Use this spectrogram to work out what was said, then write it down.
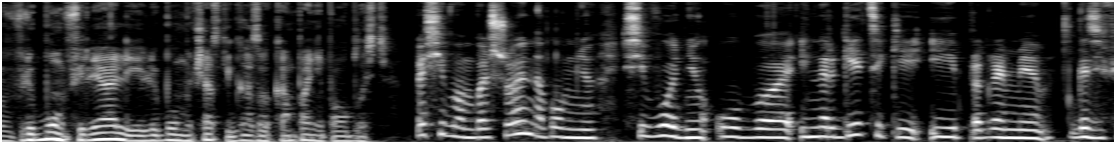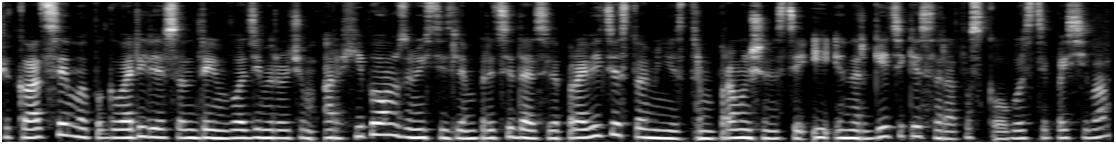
в любом филиале и любом участке газовой компании по области. Спасибо вам большое. Напомню, сегодня об энергетике и программе газификации мы поговорили с Андреем Владимировичем Архиповым, заместителем председателя правительства, министром промышленности и энергетики Саратовской области. Спасибо.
